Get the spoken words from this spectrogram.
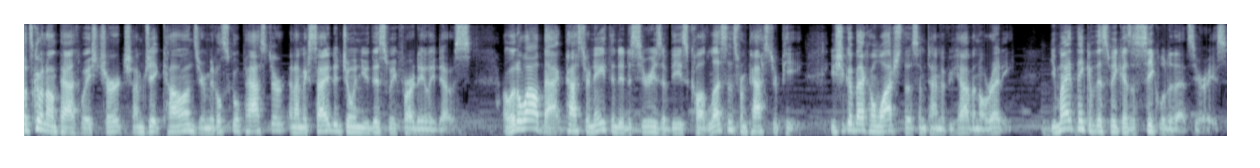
What's going on, Pathways Church? I'm Jake Collins, your middle school pastor, and I'm excited to join you this week for our daily dose. A little while back, Pastor Nathan did a series of these called Lessons from Pastor P. You should go back and watch those sometime if you haven't already. You might think of this week as a sequel to that series.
